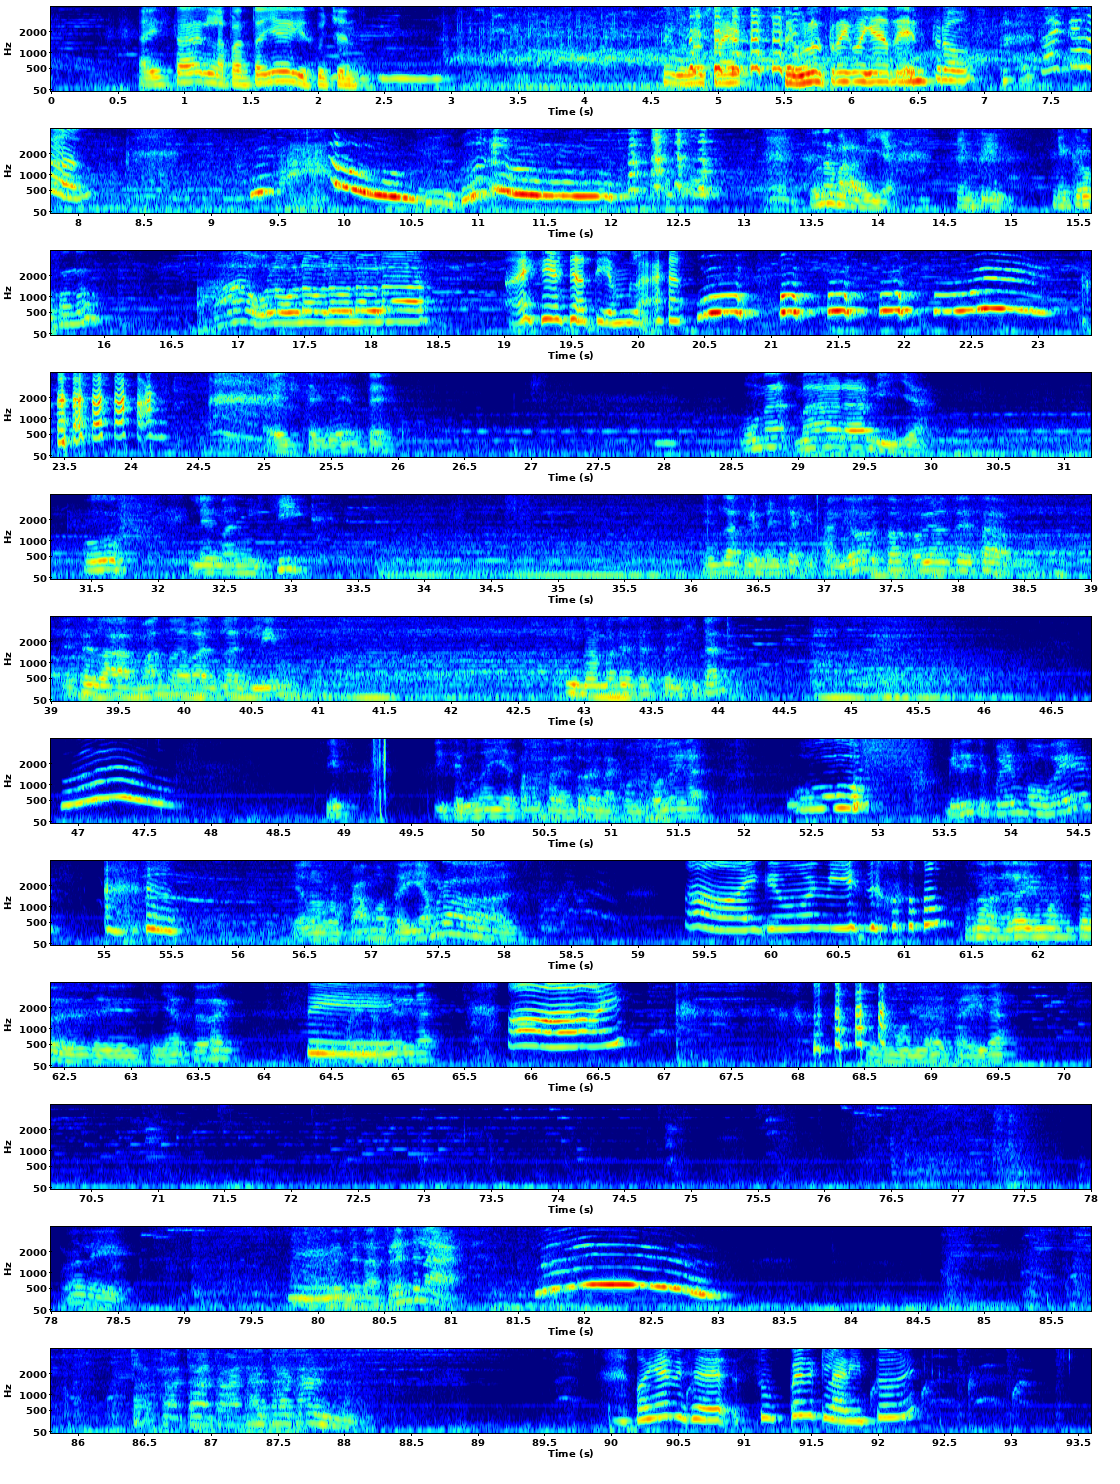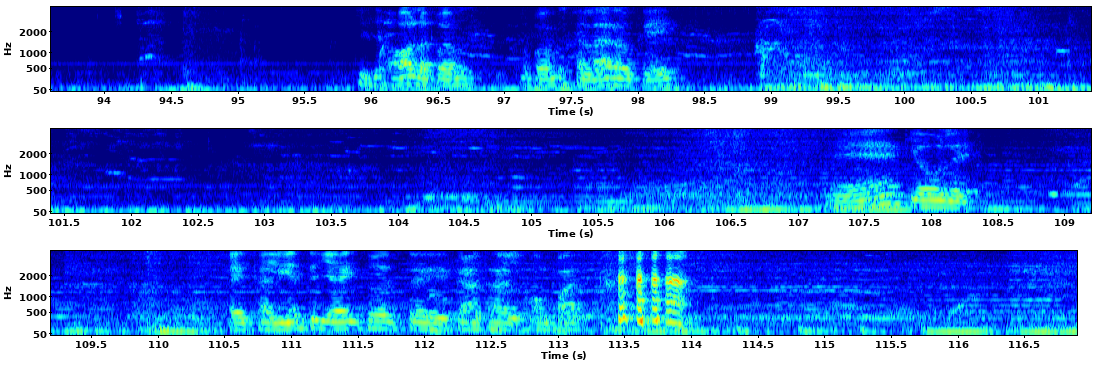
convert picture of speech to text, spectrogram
Ahí está en la pantalla y escuchen. Según los traigo, según los traigo allá adentro. ¡Sácalos! Una maravilla. En fin. ¿Micrófono? Ah, hola, hola, hola, hola, hola. Ay, ya tiembla. Excelente. Una maravilla. Uf, Le Magnifique. Es la primerita que salió. Obviamente esta, esta es la más nueva, es la Slim. Y nada más es este digital. Sí. Y según ahí ya estamos adentro de la consola. Era. Uff. Miren, se puede mover. ya lo arrojamos ahí. ¡Vámonos! Ay, qué bonito. Una manera bien bonita de, de enseñarte, ¿verdad? Lo que puedes hacer, Sí. mira, Ay. tus monedas ahí, mira. Préndela. Oigan, y se ve súper clarito, ¿eh? Dice, oh, lo podemos, lo podemos jalar, ok. Eh, qué ole. El caliente ya hizo este casa del compa.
